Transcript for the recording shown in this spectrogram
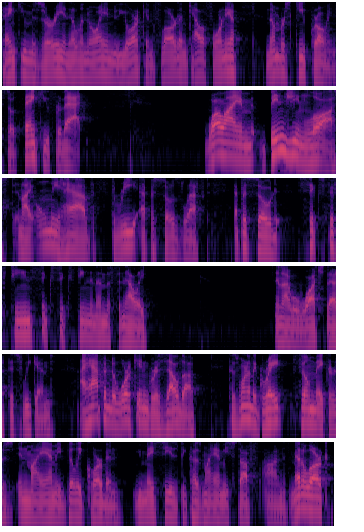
thank you, Missouri and Illinois and New York and Florida and California. Numbers keep growing. So thank you for that while I am binging Lost and I only have three episodes left episode 615, 616, and then the finale. And I will watch that this weekend. I happen to work in Griselda because one of the great filmmakers in Miami, Billy Corben, you may see his Because Miami stuff on Meadowlark.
